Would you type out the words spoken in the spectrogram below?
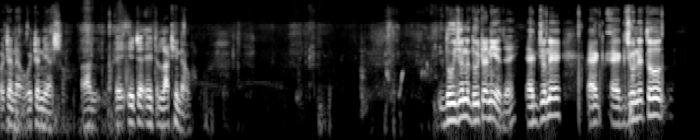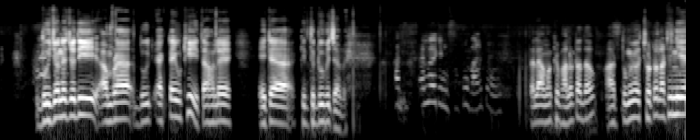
ওইটা নাও, ওইটা নিয়ে আসো। আর এটা এটা লাঠি নাও। দুইজনে দুইটা নিয়ে যায় একজনে, এক, একজনে তো, দুইজনে যদি আমরা দুই, একটাই উঠি, তাহলে এটা কিন্তু ডুবে যাবে। তাহলে আমাকে ভালোটা দাও। আর তুমিও ছোট লাঠি নিয়ে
